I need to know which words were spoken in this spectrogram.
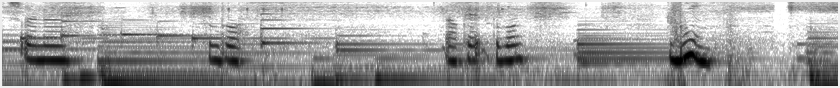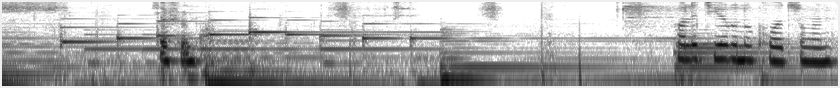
jetzt eine Fünfer. Okay, gewonnen. Boom. Sehr schön. Alle Tiere nur Kreuzungen.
